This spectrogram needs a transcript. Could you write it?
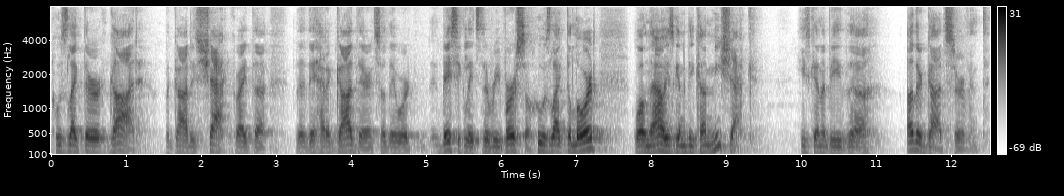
who's like their God. The God is Shach, right? The, they had a God there, and so they were, basically it's the reversal. Who is like the Lord? Well, now he's going to become Meshach. He's going to be the other God servant.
